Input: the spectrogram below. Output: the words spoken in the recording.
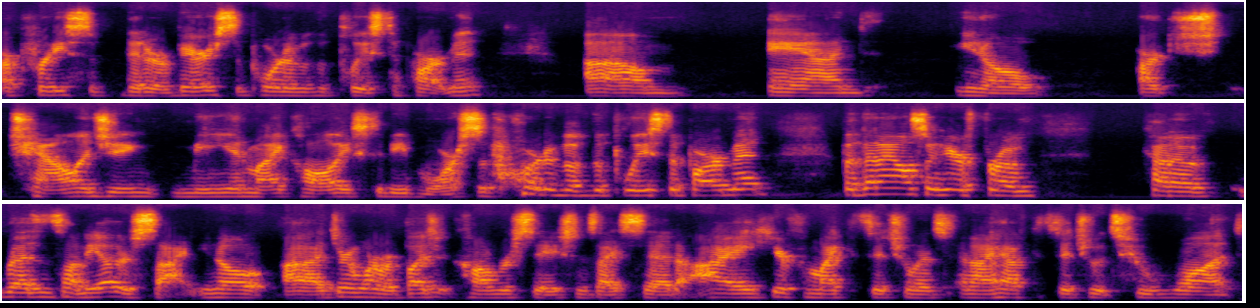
are pretty that are very supportive of the police department, um, and you know are ch- challenging me and my colleagues to be more supportive of the police department. But then I also hear from kind of residents on the other side. You know, uh, during one of our budget conversations, I said I hear from my constituents, and I have constituents who want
